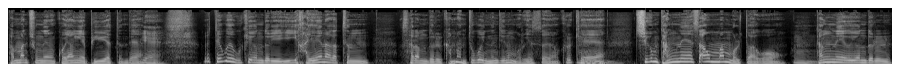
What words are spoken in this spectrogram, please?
밥만 축내는 고양이에 비유했던데 예. 왜 대구의 국회의원들이 이 하이에나 같은 사람들을 가만두고 있는지는 모르겠어요. 그렇게 음. 지금 당내 싸움만 몰두하고 음. 당내 의원들을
